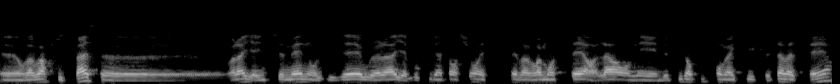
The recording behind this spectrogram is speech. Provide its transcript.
on va voir ce qui se passe voilà, il y a une semaine, on se disait, oulala, il y a beaucoup d'intentions, est-ce que ça va vraiment se faire? Là, on est de plus en plus convaincu que ça va se faire.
